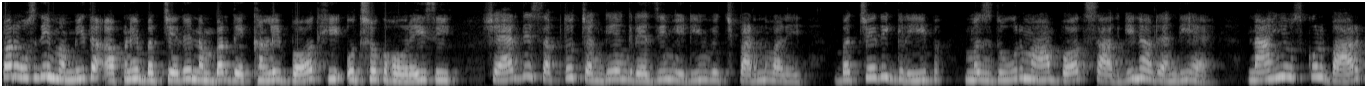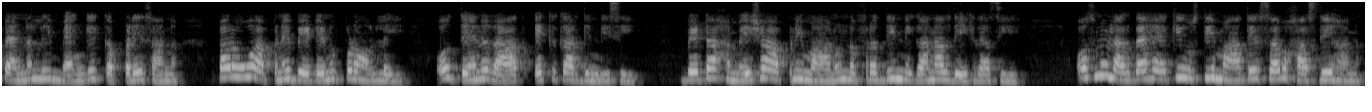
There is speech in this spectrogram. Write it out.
ਪਰ ਉਸ ਦੀ ਮੰਮੀ ਤਾਂ ਆਪਣੇ ਬੱਚੇ ਦੇ ਨੰਬਰ ਦੇਖਣ ਲਈ ਬਹੁਤ ਹੀ ਉਤਸੁਕ ਹੋ ਰਹੀ ਸੀ। ਸ਼ਹਿਰ ਦੇ ਸਭ ਤੋਂ ਚੰਗੇ ਅੰਗਰੇਜ਼ੀ ਮੀਡੀਅਮ ਵਿੱਚ ਪੜ੍ਹਨ ਵਾਲੇ ਬੱਚੇ ਦੀ ਗਰੀਬ, ਮਜ਼ਦੂਰ ਮਾਂ ਬਹੁਤ ਸਾਦਗੀ ਨਾਲ ਰਹਿੰਦੀ ਹੈ। ਨਾ ਹੀ ਉਸ ਕੋਲ ਬਾਹਰ ਪਹਿਨਣ ਲਈ ਮਹਿੰਗੇ ਕੱਪੜੇ ਸਨ, ਪਰ ਉਹ ਆਪਣੇ ਬੇਟੇ ਨੂੰ ਪੜ੍ਹਾਉਣ ਲਈ ਉਹ ਦਿਨ ਰਾਤ ਇੱਕ ਕਰ ਦਿੰਦੀ ਸੀ। ਬੇਟਾ ਹਮੇਸ਼ਾ ਆਪਣੀ ਮਾਂ ਨੂੰ ਨਫ਼ਰਤ ਦੀ ਨਿਗਾਹ ਨਾਲ ਦੇਖਦਾ ਸੀ। ਉਸ ਨੂੰ ਲੱਗਦਾ ਹੈ ਕਿ ਉਸ ਦੀ ਮਾਂ ਤੇ ਸਭ ਹੱਸਦੇ ਹਨ।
